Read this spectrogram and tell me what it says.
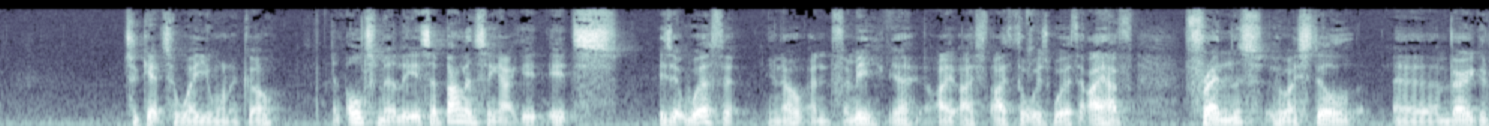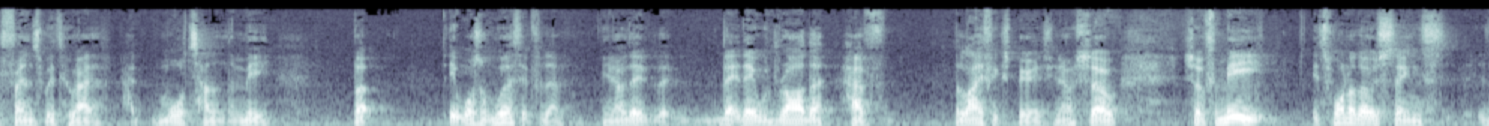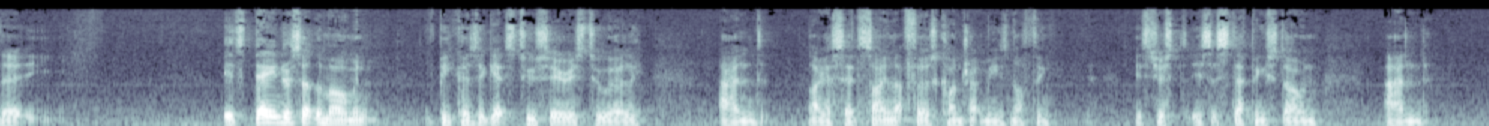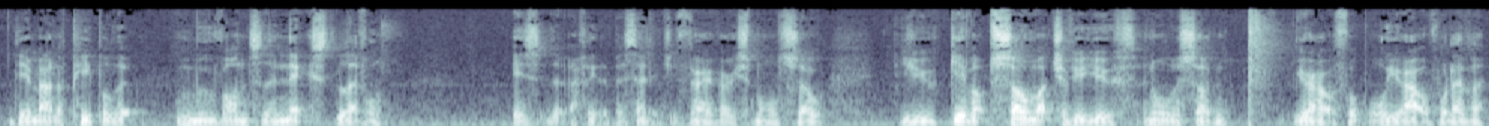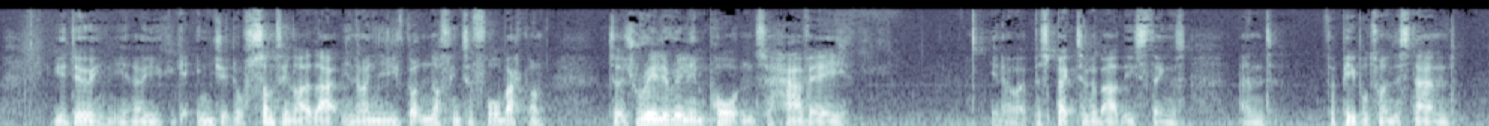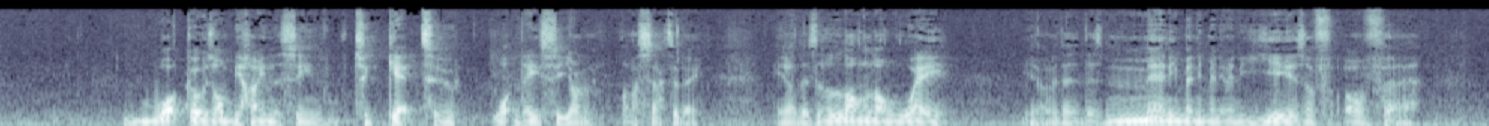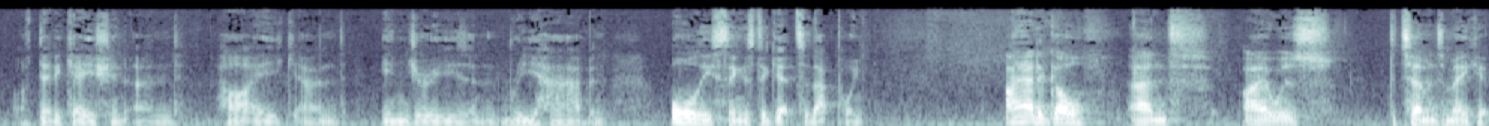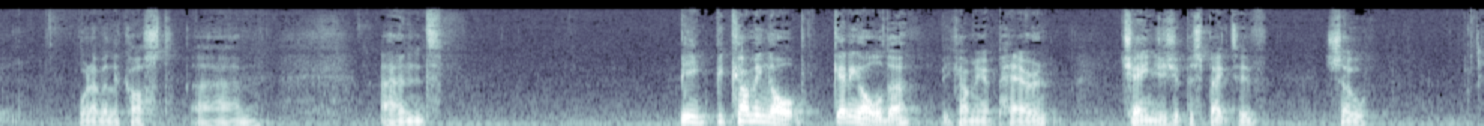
to get to where you want to go. And ultimately, it's a balancing act. It, it's, is it worth it? you know. And for me, yeah, I, I, I thought it was worth it. I have friends who I still uh, am very good friends with who I had more talent than me, but it wasn't worth it for them. You know, they, they, they would rather have the life experience, you know. So, so for me, it's one of those things that it's dangerous at the moment because it gets too serious too early. And like I said, signing that first contract means nothing. It's just it's a stepping stone and the amount of people that move on to the next level is, I think, the percentage is very, very small. So you give up so much of your youth, and all of a sudden, you're out of football, you're out of whatever you're doing. You know, you could get injured or something like that. You know, and you've got nothing to fall back on. So it's really, really important to have a, you know, a perspective about these things, and for people to understand what goes on behind the scenes to get to what they see on, on a Saturday. You know, there's a long, long way. You know, there, there's many, many, many, many years of of, uh, of dedication and heartache and injuries and rehab and all these things to get to that point. I had a goal and I was determined to make it, whatever the cost. Um, and be, becoming old, getting older, becoming a parent, changes your perspective. So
